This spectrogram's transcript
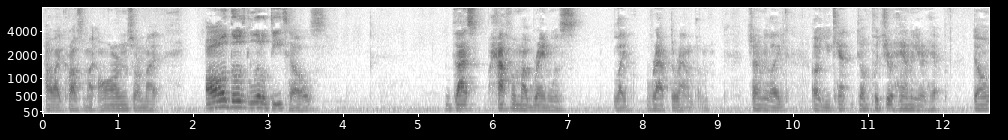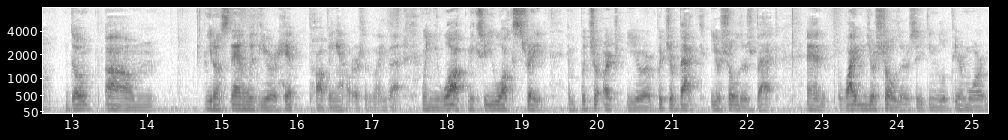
how I crossed my arms or my all those little details. That's half of my brain was like wrapped around them, trying to be like, oh, you can't, don't put your hand on your hip, don't, don't, um, you know, stand with your hip popping out or something like that. When you walk, make sure you walk straight and put your arch, your put your back, your shoulders back, and widen your shoulders so you can appear more,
